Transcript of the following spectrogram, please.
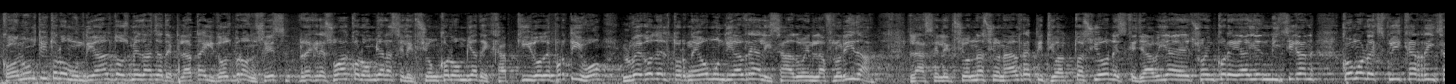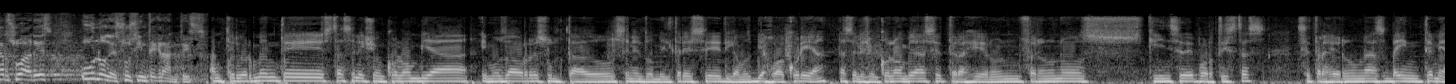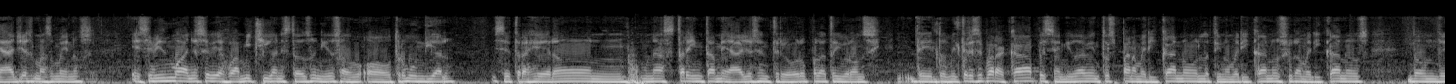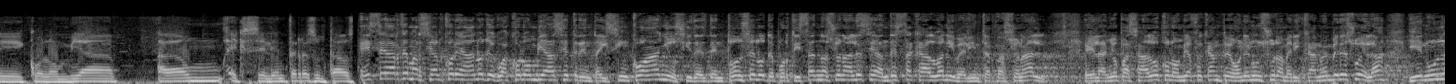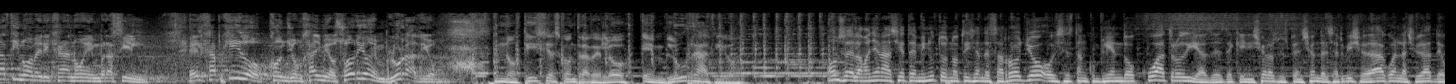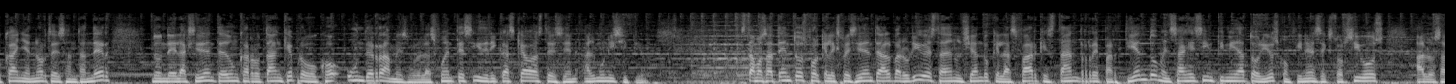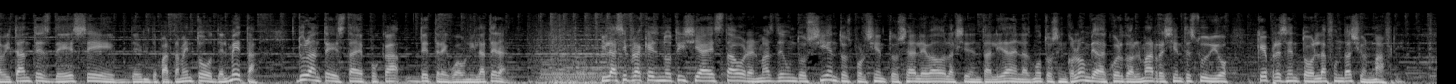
Con un título mundial, dos medallas de plata y dos bronces, regresó a Colombia la selección Colombia de Hapkido Deportivo luego del torneo mundial realizado en la Florida. La selección nacional repitió actuaciones que ya había hecho en Corea y en Michigan, como lo explica Richard Suárez, uno de sus integrantes. Anteriormente esta selección Colombia hemos dado resultados en el 2013, digamos, viajó a Corea. La selección Colombia se trajeron, fueron unos 15 deportistas, se trajeron unas 20 medallas más o menos. Ese mismo año se viajó a Michigan, Estados Unidos, a, otro mundial. Se trajeron unas 30 medallas entre oro, plata y bronce. Del 2013 para acá, pues se han ido a eventos panamericanos, latinoamericanos, suramericanos, donde Colombia ha dado un excelentes resultados. Este arte marcial coreano llegó a Colombia hace 35 años y desde entonces los deportistas nacionales se han destacado a nivel internacional. El año pasado Colombia fue campeón en un suramericano en Venezuela y en un latinoamericano en Brasil. El Japquido con John Jaime Osorio en Blue Radio. Noticias contra reloj en Blue Radio. 11 de la mañana, 7 minutos, noticia en desarrollo. Hoy se están cumpliendo cuatro días desde que inició la suspensión del servicio de agua en la ciudad de Ocaña, en norte de Santander, donde el accidente de un carro tanque provocó un derrame sobre las fuentes hídricas que abastecen al municipio. Estamos atentos porque el expresidente Álvaro Uribe está denunciando que las FARC están repartiendo mensajes intimidatorios con fines extorsivos a los habitantes de ese del departamento del Meta durante esta época de tregua unilateral. Y la cifra que es noticia a esta hora, en más de un 200% se ha elevado la accidentalidad en las motos en Colombia, de acuerdo al más reciente estudio que presentó la Fundación Mafre.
